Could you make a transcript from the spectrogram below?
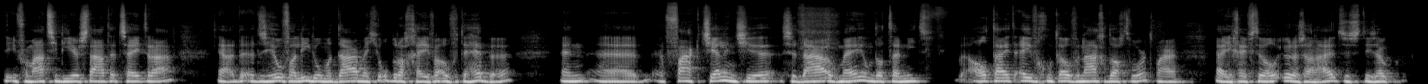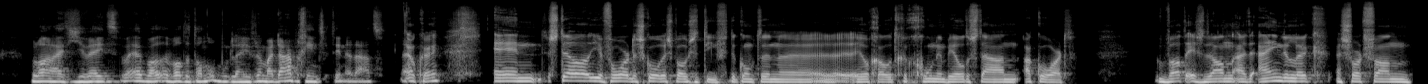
de informatie die er staat, et cetera? Ja, het is heel valide om het daar met je opdrachtgever over te hebben. En vaak challenge je ze daar ook mee, omdat er niet altijd even goed over nagedacht wordt. Maar ja, je geeft er wel euro's aan uit. Dus het is ook belangrijk dat je weet wat, wat het dan op moet leveren. Maar daar begint het inderdaad. Oké. En stel je voor, de score is positief. Er komt een eh, heel groot groen in beelden staan, akkoord. Wat is dan uiteindelijk een soort van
